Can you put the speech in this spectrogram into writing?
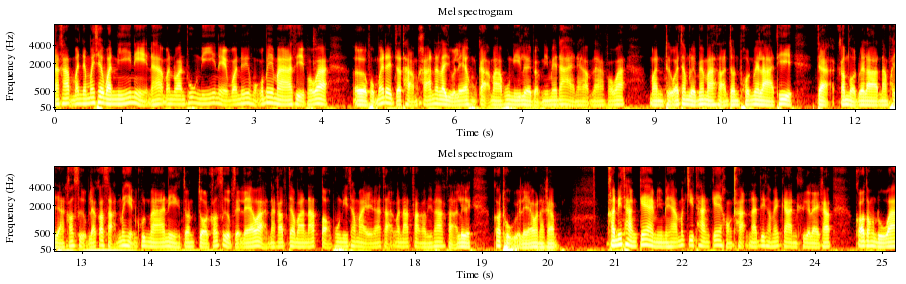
นะครับมันยังไม่ใช่วันนี้นี่นะฮะมันวันพรุ่งนี้เนี่ยวันนี้ผมก็ไม่มาสิ เพราะว่าเออผมไม่ได้จะถามค้านอะไรอยู่แล้ว ผมกะมาพรุ่งนี้เลยแบบนี้ไม่ได้นะครับนะเพราะว่ามันถือว่าจำเลยไม่มาศาลจนพ้นเวลาที่จะกำหนดเวลานำพยานเข้าสืบ แล้วก็ศาลไม่เห็นคุณมานี่ จนโจทย์เขาสืบเสร็จแล้วอะนะครับจะมานัดต่อพรุ่งนี้ทำไมนะศาลก็นัดฟังคำพิพากษาเลยก็ถูกอยู่แล้วนะครับ คราวนี้ทางแก้มีไหมฮะเมื่อกี้ทางแก้ของขาดนัดที่คำให้การคืออะไรครับ ก็ต้องดูว่า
